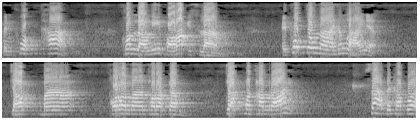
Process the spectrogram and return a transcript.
เป็นพวกทาสคนเหล่านี้พอรับอิสลามไอ้พวกเจ้านายทั้งหลายเนี่ยจับมาทรมานทรกรรม จับมาทำร้าย ทราบไหมครับว่า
